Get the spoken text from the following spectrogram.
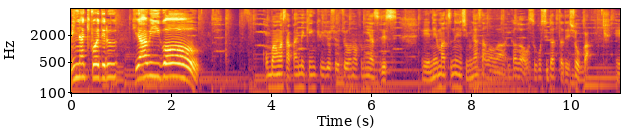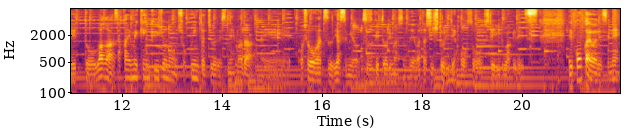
みんな聞こえてる ?Here we go! こんばんは、境目研究所所長の文康です。えー年末年始皆様はいかがお過ごしだったでしょうか、えーっと我が境目研究所の職員たちはですねまだ、えーお正月休みを続けておりますので私一人で放送しているわけですで今回はですね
